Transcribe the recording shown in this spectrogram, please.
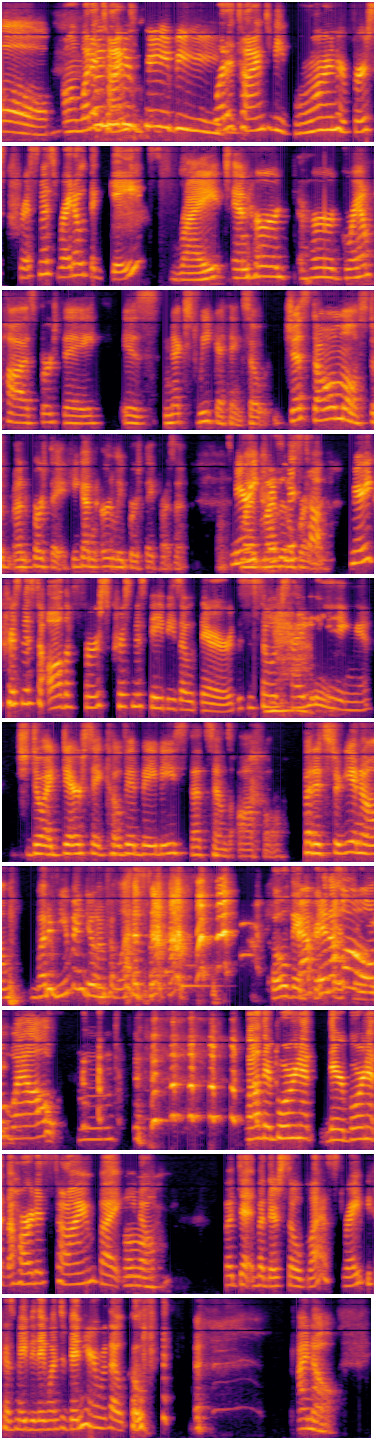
Oh, on what a time! To, baby. what a time to be born! Her first Christmas right out the gates. right. And her her grandpa's birthday is next week, I think. So just almost a, a birthday. He got an early birthday present. Merry My- my Christmas to. Merry Christmas to all the first Christmas babies out there. This is so Yeah. exciting. Do I dare say COVID babies? That sounds awful. But it's true, you know, what have you been doing for the last COVID trapped in a home? Well, mm, Well, they're born at they're born at the hardest time, but you know, Oh. but de- but they're so blessed, right? Because maybe they wouldn't have been here without COVID. I know.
